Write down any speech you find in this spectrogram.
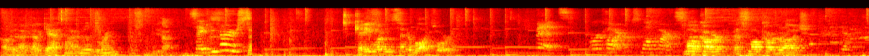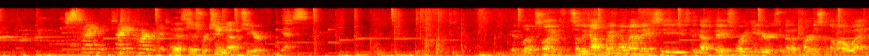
Oh yeah, I got a gas line in the middle of the room. Yeah. Safety first. Kate, what are the cinder blocks for? Beds. Or a car. Small car. Small car. That's small car garage. Yeah. Just tiny, tiny car bed. That's just for tune-ups here. Yes. It looks like, so they got window mount ACs, they got baseboard heaters, they got a furnace in the hallway,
